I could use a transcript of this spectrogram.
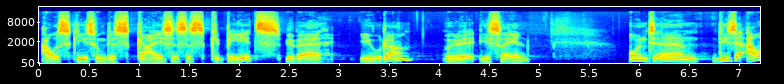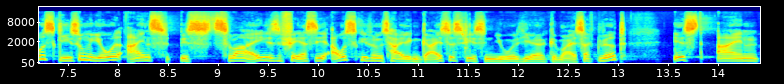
Ausgießung des Geistes des Gebets über Juda, über Israel. Und ähm, diese Ausgießung, Joel 1 bis 2, diese Verse, die Ausgießung des Heiligen Geistes, wie es in Joel hier geweissagt wird, ist ein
